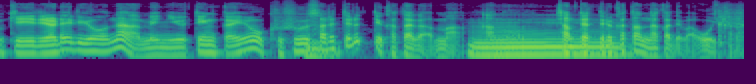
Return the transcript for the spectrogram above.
受け入れられるようなメニュー展開を工夫されてるっていう方が、まあ、あのちゃんとやってる方の中では多いかな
